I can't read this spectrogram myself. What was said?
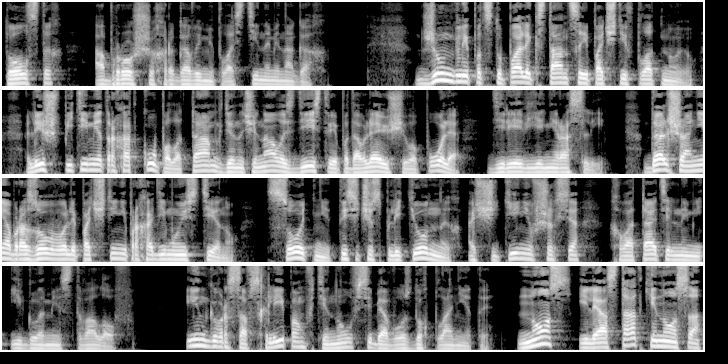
толстых, обросших роговыми пластинами ногах. Джунгли подступали к станции почти вплотную. Лишь в пяти метрах от купола, там, где начиналось действие подавляющего поля, деревья не росли. Дальше они образовывали почти непроходимую стену. Сотни, тысячи сплетенных, ощетинившихся хватательными иглами стволов. Ингвар со всхлипом втянул в себя воздух планеты. Нос или остатки носа,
